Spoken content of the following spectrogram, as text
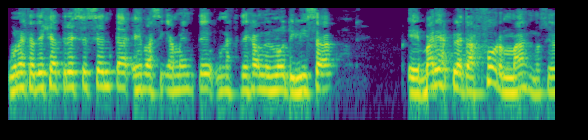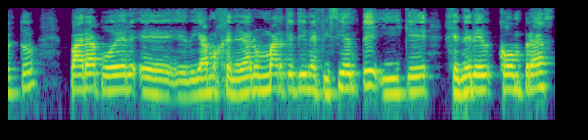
una estrategia 360 es básicamente una estrategia donde uno utiliza eh, varias plataformas, ¿no es cierto?, para poder, eh, digamos, generar un marketing eficiente y que genere compras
